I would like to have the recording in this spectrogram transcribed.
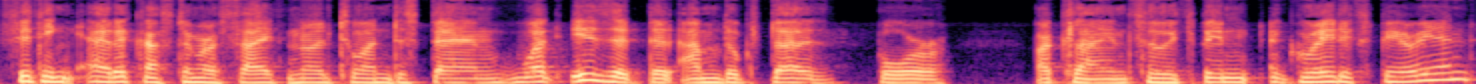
sitting at a customer site in order to understand what is it that Amdocs does for our clients. So it's been a great experience.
